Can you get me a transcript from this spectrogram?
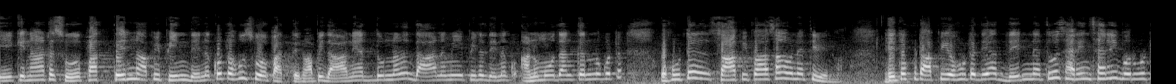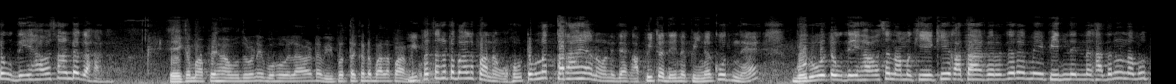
ඒ කෙනාට සුවපත් වෙන්න අපි පින් දෙනකොට ඔහු සුවපත් වෙනවා. අපි දානයක් දුන්නා නම් දානමේ පින දෙන අනුමෝදන් කරනකොට ඔහුට සාපිපාසාව නැති වෙනවා. එතකොට අපි ඔහුට දෙයක් දෙන්නේ නැතුව සැරින් සැරේ බොරුවට උදේ හවස අඬ ගහනවා. ඒකම අපේ හැමදෙරෝනේ බොහෝ වෙලාවට විපතකට බලපාන. විපතකට බලපාන. ඔහුට උනත් තරහ යනවනේ. දැන් අපිට දෙන පිනකුත් නැහැ. බොරුවට උදේ හවස නම කී කී කතා කර කර මේ පින් දෙන්න හදනවා. නමුත්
